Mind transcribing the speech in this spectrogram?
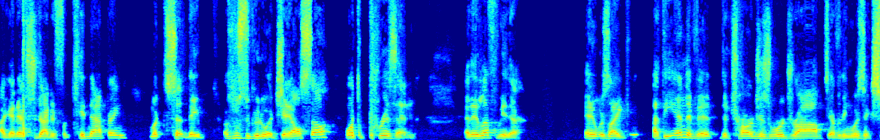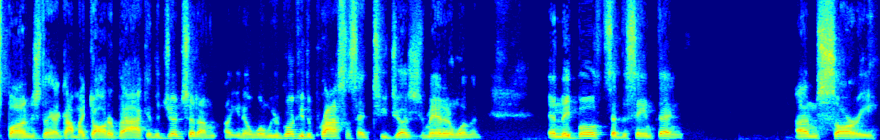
I got extradited for kidnapping. What said they? I was supposed to go to a jail cell. I went to prison, and they left me there. And it was like at the end of it, the charges were dropped, everything was expunged. I got my daughter back, and the judge said, "I'm." You know, when we were going through the process, I had two judges, a man and a woman, and they both said the same thing I'm sorry.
